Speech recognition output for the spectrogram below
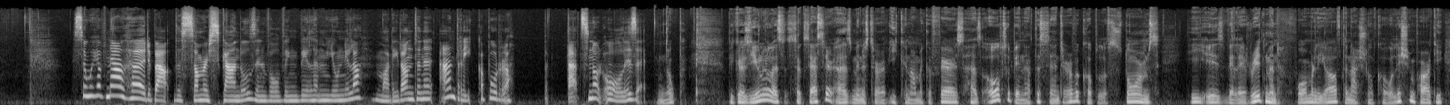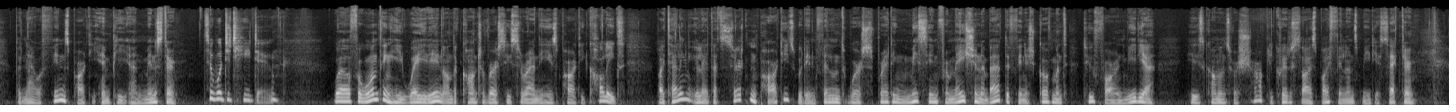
So we have now heard about the summer scandals involving Vilhelm Junnila, Mari Rantanen and Riikka Purra. That's not all, is it? Nope. Because Junnila's successor as Minister of Economic Affairs has also been at the centre of a couple of storms. He is Wille Rydman, formerly of the National Coalition Party, but now a Finns Party MP and Minister. So what did he do? Well, for one thing, he weighed in on the controversy surrounding his party colleagues by telling Yle that certain parties within Finland were spreading misinformation about the Finnish government to foreign media. His comments were sharply criticised by Finland's media sector.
